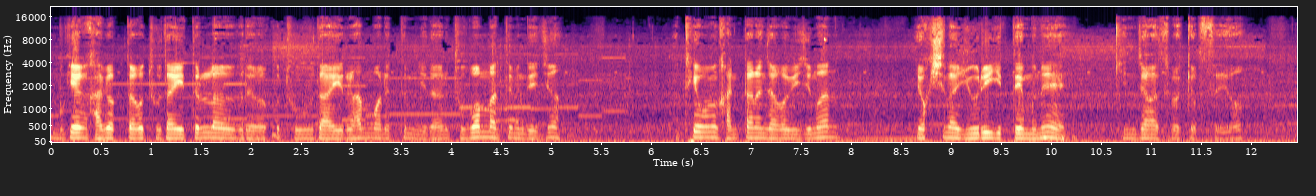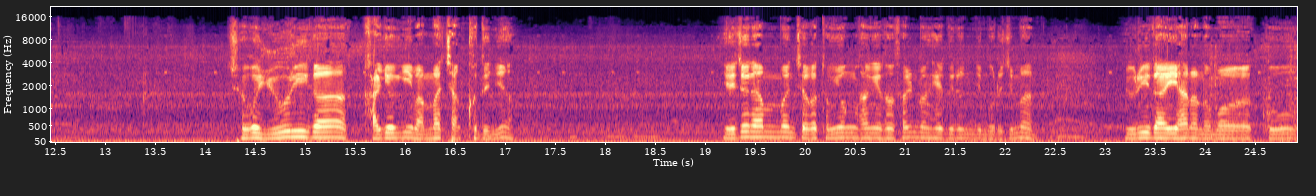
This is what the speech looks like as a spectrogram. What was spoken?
무게가 가볍다고 두 다이 뜰라 그래갖고 두 다이를 한 번에 뜹니다. 두 번만 뜨면 되죠. 어떻게 보면 간단한 작업이지만 역시나 유리이기 때문에 긴장할 수밖에 없어요. 저거 유리가 가격이 만만치 않거든요. 예전에 한번 제가 동영상에서 설명해 드렸는지 모르지만 유리 다이 하나 넘어가갖고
